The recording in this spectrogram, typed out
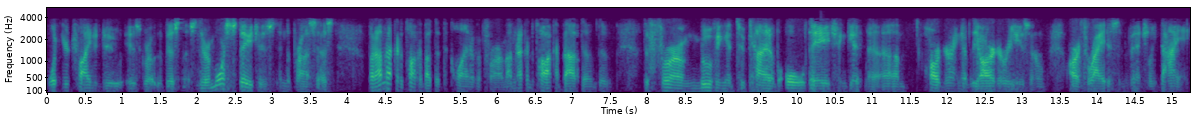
what you're trying to do is grow the business. There are more stages in the process, but I'm not going to talk about the decline of a firm. I'm not going to talk about the the, the firm moving into kind of old age and getting um, hardening of the arteries and arthritis and eventually dying.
